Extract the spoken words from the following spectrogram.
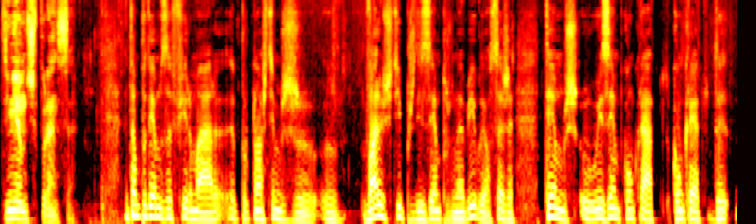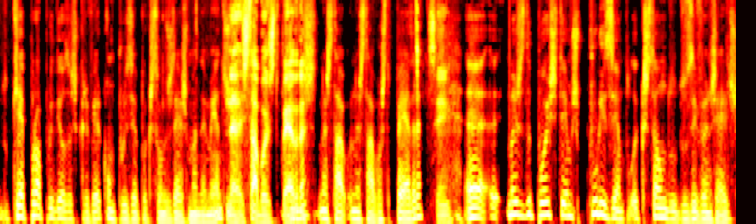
tenhamos esperança. Então podemos afirmar, eh, porque nós temos uh, vários tipos de exemplos na Bíblia, ou seja, temos o exemplo concreto, concreto de, de, que é próprio Deus a escrever, como por exemplo a questão dos Dez Mandamentos. Nas tábuas de pedra. Nas, nas, nas tábuas de pedra. Sim. Uh, mas depois temos, por exemplo, a questão do, dos Evangelhos,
